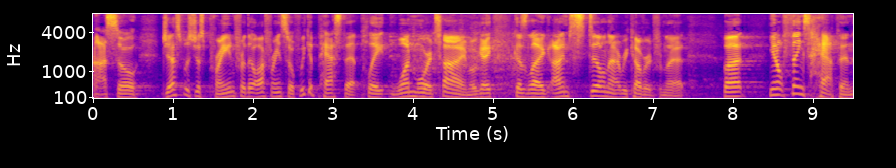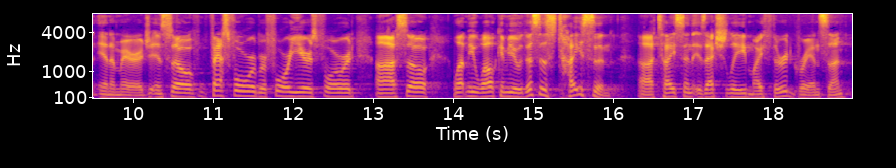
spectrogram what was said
Uh, so Jess was just praying for the offering. So if we could pass that plate one more time, okay? Because like I'm still not recovered from that. But you know things happen in a marriage, and so fast forward, we're four years forward. Uh, so let me welcome you. This is Tyson. Uh, Tyson is actually my third grandson,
